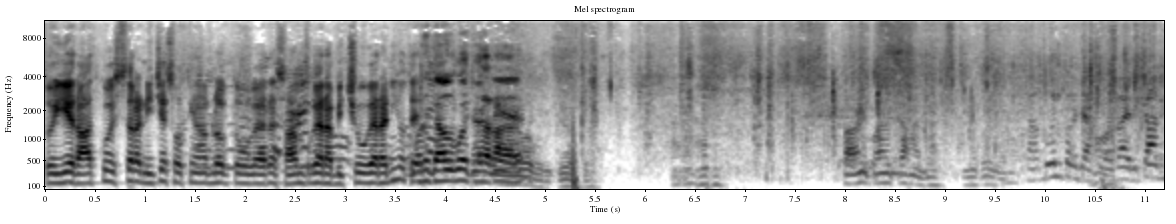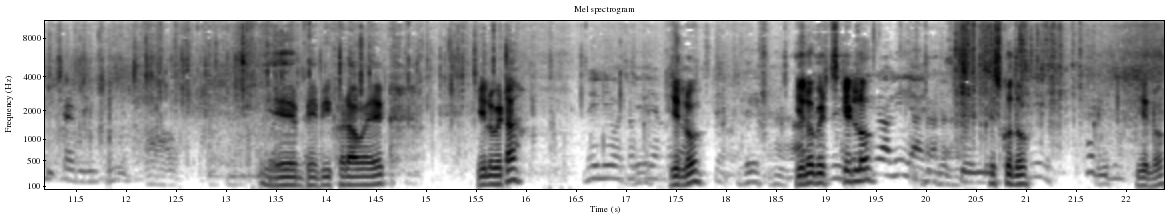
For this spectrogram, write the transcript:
तो ये रात को इस तरह नीचे सोते हैं आप लोग तो वगैरह सांप वगैरह बिच्छू वगैरह नहीं होते? पानी पानी कहाँ है? ये बेबी खड़ा हुआ है एक। ये लो बेटा। ये लो। ये लो बिस्किट लो। इसको दो। ये लो।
